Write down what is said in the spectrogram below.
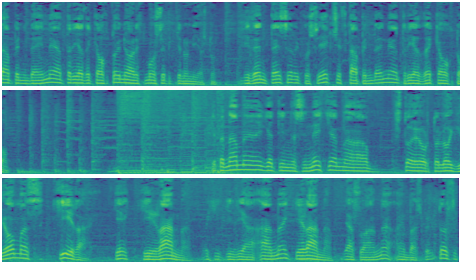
759 318 είναι ο αριθμός επικοινωνίας του. 0426 759 318 και περνάμε για την συνέχεια να στο εορτολόγιό μας Κύρα και Κυράνα. Όχι κυρία Άννα Κυράνα. Γεια σου Άννα εν πάση περιπτώσει.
